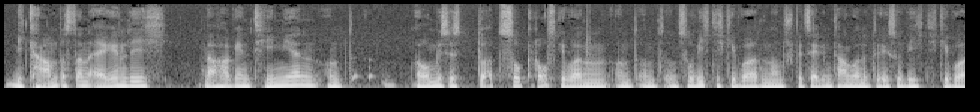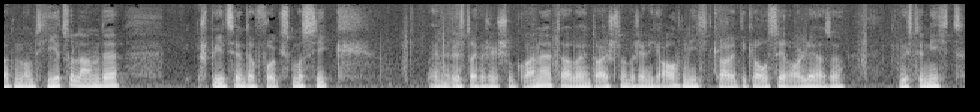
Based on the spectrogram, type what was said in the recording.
wie kam das dann eigentlich nach Argentinien und warum ist es dort so groß geworden und, und, und so wichtig geworden und speziell im Tango natürlich so wichtig geworden und hierzulande spielt es ja in der Volksmusik in Österreich wahrscheinlich schon gar nicht, aber in Deutschland wahrscheinlich auch nicht gerade die große Rolle. Also ich wüsste nicht,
